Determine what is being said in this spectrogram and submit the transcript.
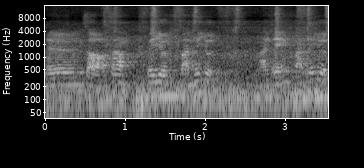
หนึ่งสองสามไม่หยุด ปั่นไม่หยุด ปั่นเอง ปั่นไม่หยุด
